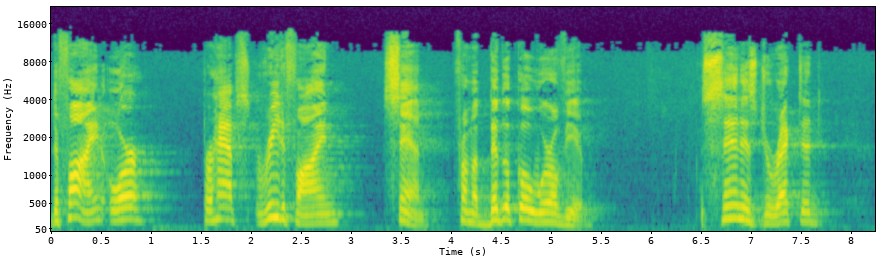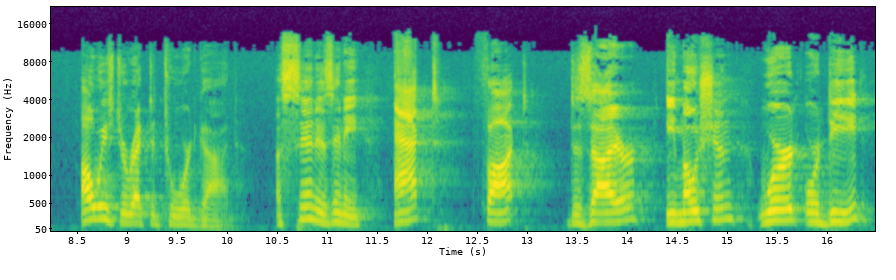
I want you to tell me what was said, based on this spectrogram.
define or perhaps redefine sin from a biblical worldview. Sin is directed, always directed toward God. A sin is any act, thought, desire, emotion, word, or deed,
